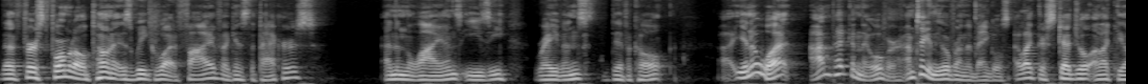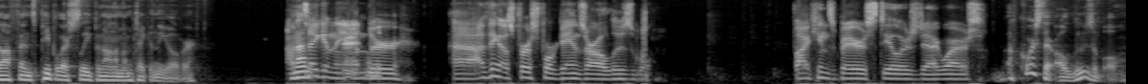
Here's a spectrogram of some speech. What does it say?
The first formidable opponent is week what five against the Packers, and then the Lions, easy. Ravens, difficult. Uh, you know what? I'm picking the over. I'm taking the over on the Bengals. I like their schedule. I like the offense. People are sleeping on them. I'm taking the over. I'm, I'm taking the under. Uh, I think those first four games are all losable. Vikings, Bears, Steelers, Jaguars. Of course, they're all losable.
